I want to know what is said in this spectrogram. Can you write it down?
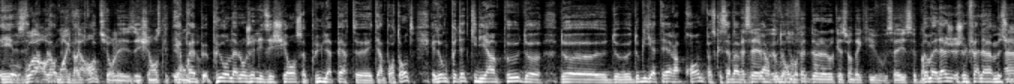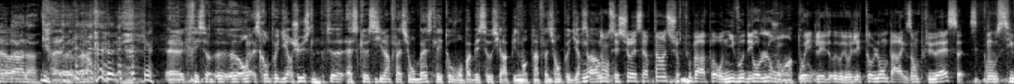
et voire moins 40 sur les échéances les plus Et après, plus on allongeait les échéances, plus la perte était importante. Et donc peut-être qu'il y a un peu de, d'obligataires à prendre parce que ça va ah, faire un peu de Vous faites de l'allocation d'actifs, vous savez, c'est pas. Non mais là, je, le fais à la Monsieur ah, Jourdain là. Ah, euh, Chris, euh, euh, est-ce qu'on peut dire juste, est-ce que si l'inflation baisse, les taux vont pas baisser aussi rapidement que l'inflation peut dire non, Non, c'est sûr et certain, surtout par rapport au niveau des taux, longs. Hein, oui, les, taux longs, par exemple, US, si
